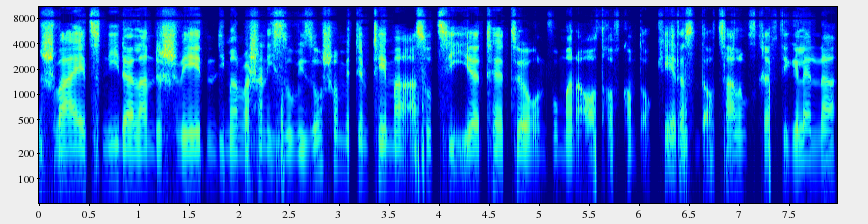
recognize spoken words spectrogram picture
Schweiz, Niederlande, Schweden, die man wahrscheinlich sowieso schon mit dem Thema assoziiert hätte und wo man auch drauf kommt, okay, das sind auch zahlungskräftige Länder,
